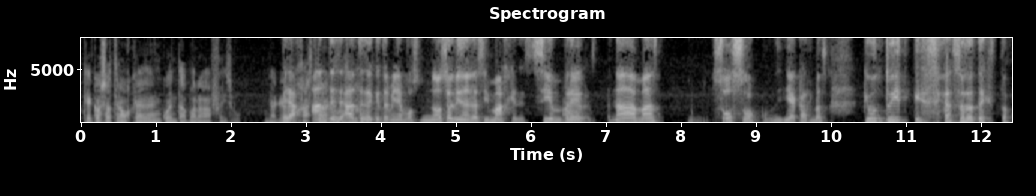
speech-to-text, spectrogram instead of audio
¿qué cosas tenemos que tener en cuenta para Facebook? Ya que Espera, antes, antes de que terminemos, no se olviden las imágenes. Siempre, Ah, nada más soso, como diría Carlos, que un tweet que sea solo texto.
